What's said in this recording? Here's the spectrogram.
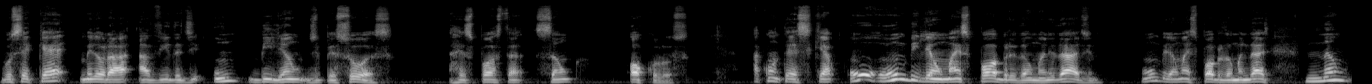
você quer melhorar a vida de um bilhão de pessoas? A resposta são óculos. Acontece que o um bilhão mais pobre da humanidade, um bilhão mais pobre da humanidade, não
